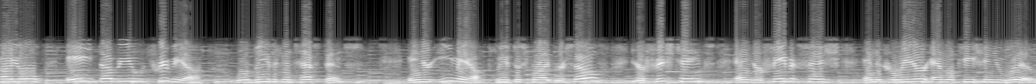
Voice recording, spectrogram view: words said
title AW Trivia will be the contestants. In your email, please describe yourself, your fish tanks, and your favorite fish and the career and location you live.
